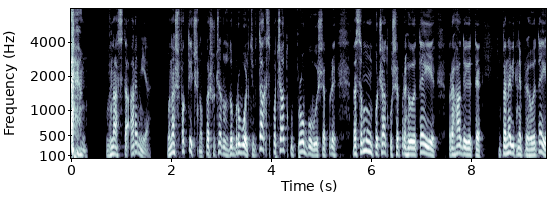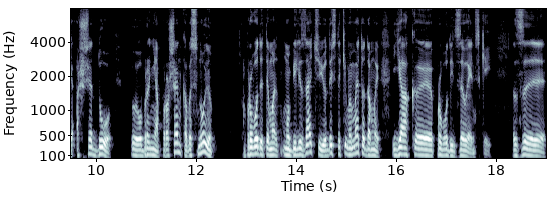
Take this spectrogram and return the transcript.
В нас та армія. Вона ж фактично в першу чергу з добровольців. Так, спочатку пробували ще при на самому початку ще при Галилеї, пригадуєте, та навіть не при Галилеї, а ще до е, обрання Порошенка весною проводити мобілізацію десь такими методами, як е, проводить Зеленський, з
